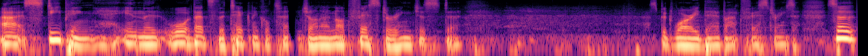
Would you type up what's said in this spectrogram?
uh, steeping in the water. That's the technical term, Jono, not festering. Just uh, was a bit worried there about festering. So, so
